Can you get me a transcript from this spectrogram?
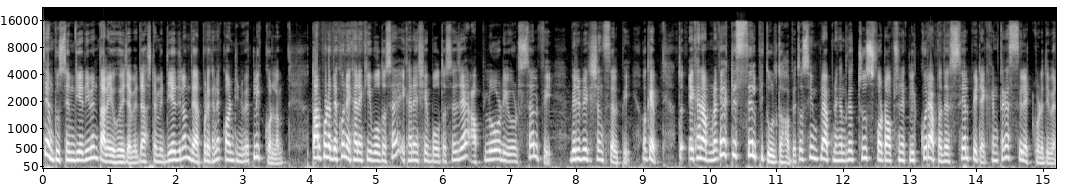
সেম টু সেম দিয়ে দিবেন, তাহলেই হয়ে যাবে। জাস্ট আমি দিয়ে দিলাম, দেওয়ার পর এখানে কন্টিনিউয়ে ক্লিক করলাম। তারপরে দেখুন, এখানে কি বলতেছে? এখানে সে বলতেছে যে upload your selfie verification selfie okay তো এখানে আপনাকে একটি সেলফি তুলতে হবে। তো সিম্পলি আপনি এখান থেকে চুজ ফটো অপশানে ক্লিক করে আপনাদের সেলফিটা এখান থেকে সিলেক্ট করে দিবেন।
